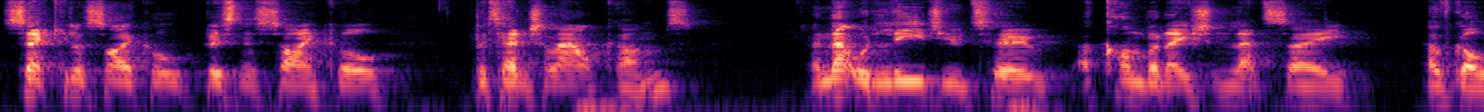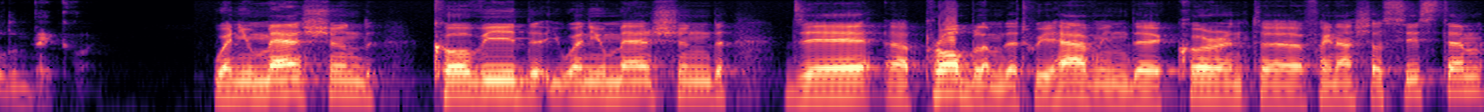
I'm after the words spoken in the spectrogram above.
secular cycle, business cycle, potential outcomes. And that would lead you to a combination, let's say, of gold and Bitcoin. When you mentioned COVID, when you mentioned the uh, problem that we have in the current uh, financial system,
